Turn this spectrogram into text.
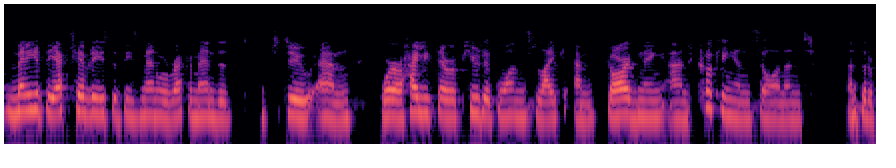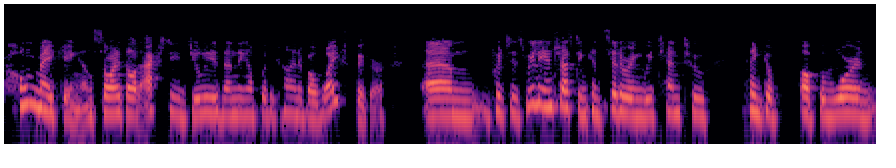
many of the activities that these men were recommended to do um, were highly therapeutic ones like um, gardening and cooking and so on. And and sort of homemaking. And so I thought actually Julie is ending up with a kind of a wife figure, um, which is really interesting considering we tend to think of, of the war in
